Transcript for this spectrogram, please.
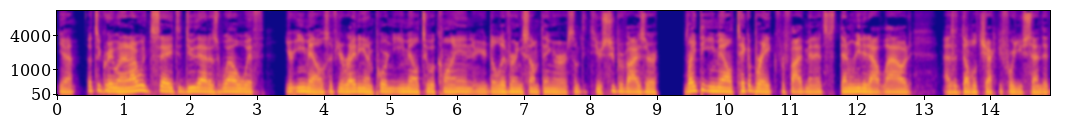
Yeah, that's a great one. And I would say to do that as well with your emails. If you're writing an important email to a client or you're delivering something or something to your supervisor, write the email, take a break for five minutes, then read it out loud as a double check before you send it.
